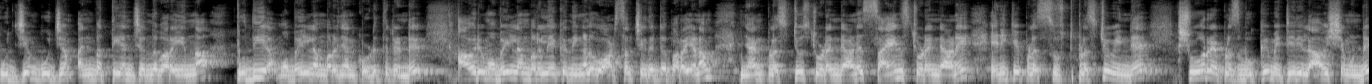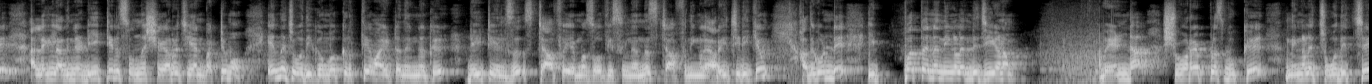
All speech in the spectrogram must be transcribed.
പൂജ്യം പൂജ്യം അൻപത്തി അഞ്ച് എന്ന് പറയുന്ന പുതിയ മൊബൈൽ നമ്പർ ഞാൻ കൊടുത്തിട്ടുണ്ട്. ആ ഒരു മൊബൈൽ നമ്പറിലേക്ക് നിങ്ങൾ വാട്സപ്പ് ചെയ്തിട്ട് പറയണം. ഞാൻ പ്ലസ് ടു സ്റ്റുഡന്റ് ആണ് സയൻസ് സ്റ്റുഡന്റ് ആണ്. എനിക്ക് പ്ലസ് പ്ലസ് ടുവിന്റെ sure A plus book material ആവശ്യമുണ്ട്. അല്ലെങ്കിൽ അതിന്റെ ഡീറ്റെയിൽസ് ഒന്ന് ഷെയർ ചെയ്യാൻ പറ്റുമോ എന്ന് ചോദിക്കുമ്പോൾ കൃത്യമായിട്ട് നിങ്ങൾക്ക് ഡീറ്റെയിൽസ് സ്റ്റാഫ് എം എസ് ഓഫീസിൽ നിന്ന് സ്റ്റാഫ് നിങ്ങളെ അറിയിച്ചിരിക്കും. അതുകൊണ്ട് ഇപ്പം തന്നെ നിങ്ങൾ എന്ത് ചെയ്യണം? ചെയ്യണം. വേണ്ട. ഷുവർ എ പ്ലസ് ബുക്ക് നിങ്ങൾ ചോദിച്ച്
